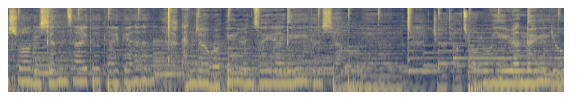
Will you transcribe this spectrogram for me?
你说你现在的改变，看着我依然最爱你的笑脸，这条旧路依然没有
